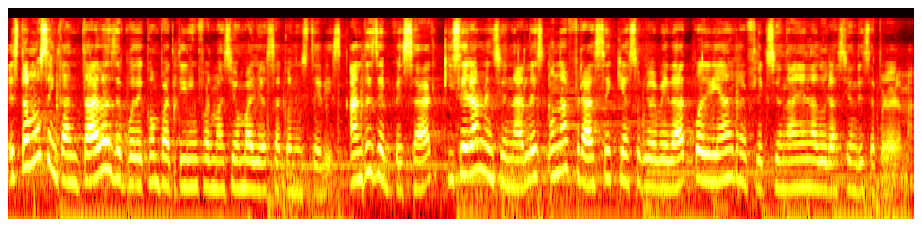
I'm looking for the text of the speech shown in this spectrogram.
Estamos encantadas de poder compartir información valiosa con ustedes. Antes de empezar, quisiera mencionarles una frase que a su brevedad podrían reflexionar en la duración de este programa,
